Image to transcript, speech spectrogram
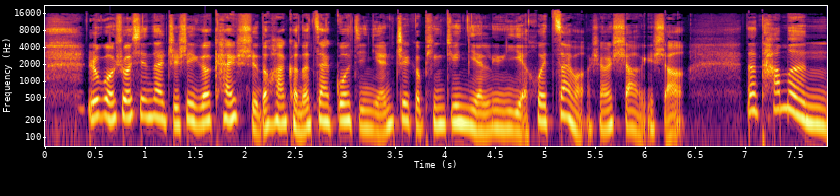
如果说现在只是一个开始的话，可能再过几年，这个平均年龄也会再往上上一上。那他们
